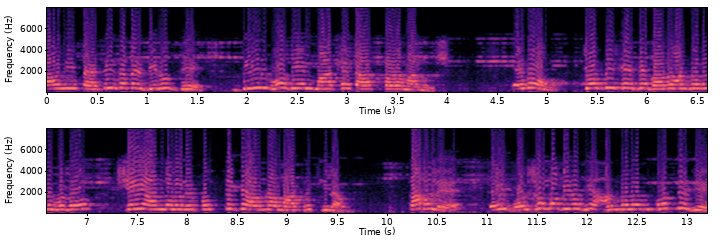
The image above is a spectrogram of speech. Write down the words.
আওয়ামী ফ্যাসিজমের বিরুদ্ধে দীর্ঘদিন মাঠে কাজ করা মানুষ। এবং চব্বিশের যে গণ আন্দোলন হলো, সেই আন্দোলনে প্রত্যেকে আমরা মাঠে ছিলাম। তাহলে এই বৈষম্য বিরোধী আন্দোলন করতে যে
